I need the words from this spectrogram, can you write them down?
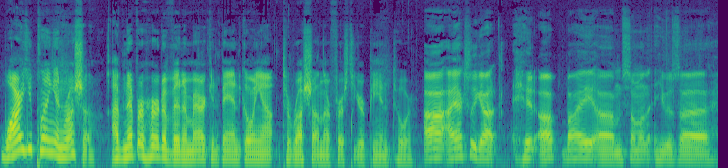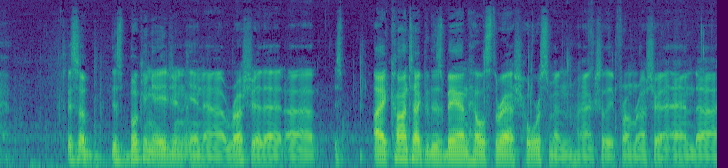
Why are you playing in Russia? I've never heard of an American band going out to Russia on their first European tour. Uh, I actually got hit up by um, someone. He was uh, it's a this booking agent in uh, Russia that uh, is. I contacted this band Hell's Thrash Horsemen actually from Russia, and uh,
